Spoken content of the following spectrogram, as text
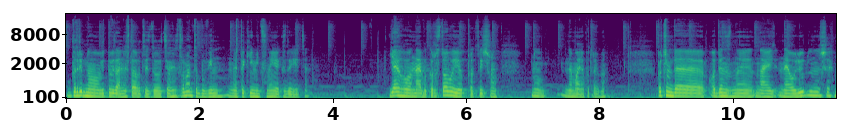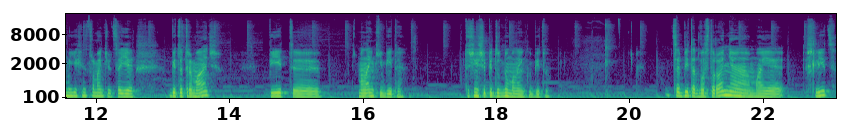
потрібно відповідально ставитись до цього інструменту, бо він не такий міцний, як здається. Я його не використовую, практично ну, немає потреби. Потім, де один з найнеулюбленіших моїх інструментів це є бітотримач під е, маленькі біти. Точніше, під одну маленьку біту. Це біта двостороння, має шліц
